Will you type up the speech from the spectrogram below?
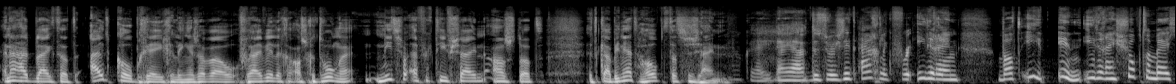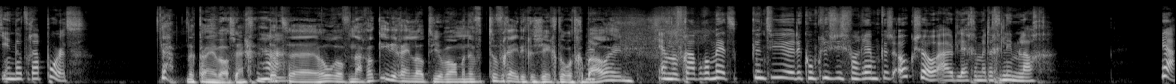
En daaruit blijkt dat uitkoopregelingen, zowel vrijwillige als gedwongen, niet zo effectief zijn als dat het kabinet hoopt dat ze zijn. Oké, nou ja, dus er zit eigenlijk voor iedereen wat in. Iedereen shopt een beetje in dat rapport. Ja, dat kan je wel zeggen. Dat uh, horen we vandaag ook. Iedereen loopt hier wel met een tevreden gezicht door het gebouw heen. En mevrouw Bromet, kunt u de conclusies van Remkes ook zo uitleggen met een glimlach? Ja,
